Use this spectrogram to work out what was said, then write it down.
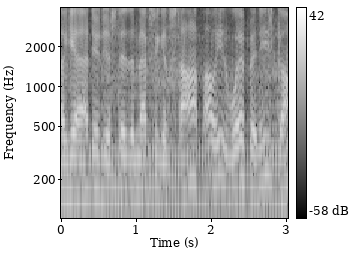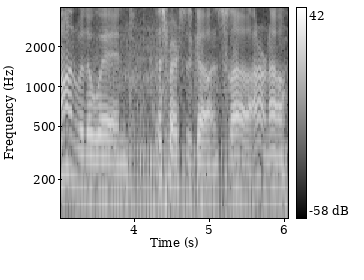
Like, yeah, that dude just did the Mexican stop. Oh, he's whipping. He's gone with the wind. This person's going slow. I don't know.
